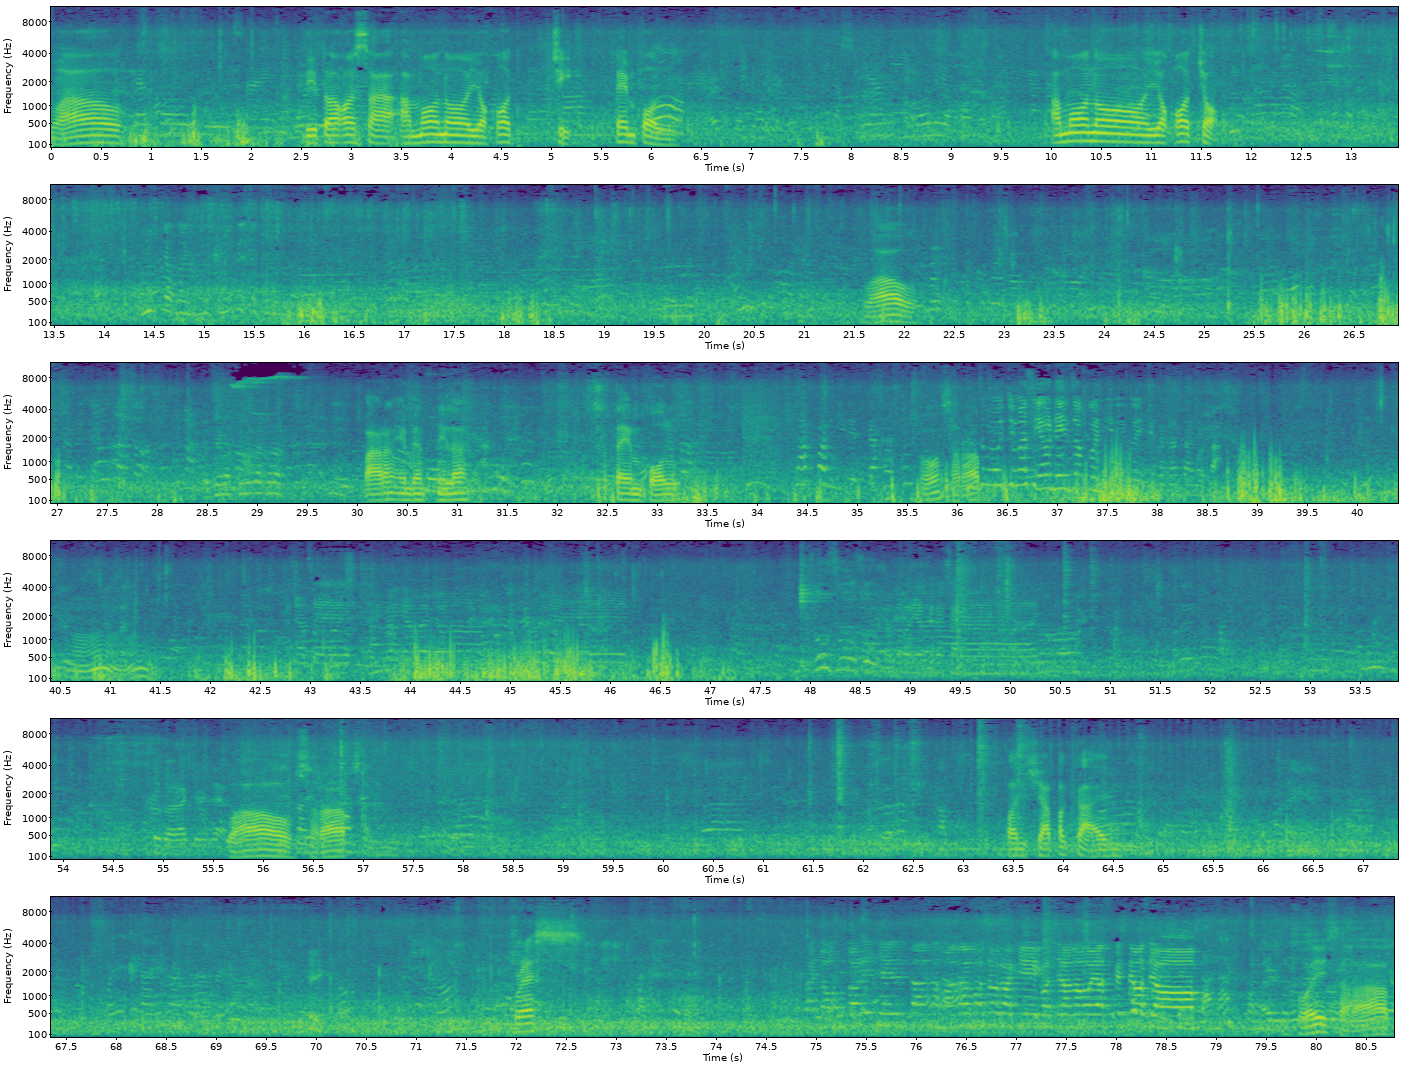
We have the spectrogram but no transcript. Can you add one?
Wow. Dito ako sa Amono Yokochi Temple. Amono Yokocho. Wow. parang event nila sa temple. Oh, sarap. Mm. Wow, sarap. Pansya pagkain. Press. 花場所がきこちらの方安くしてますよ Hoy, sarap.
